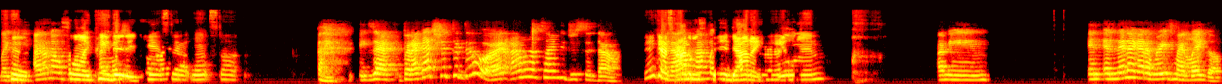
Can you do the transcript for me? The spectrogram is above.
Like Hmm. I don't know. If, Sound like P I Diddy. mentioned- Can't stop, won't stop. exactly. But I got shit to do. I, I don't have time to just sit down. You ain't got time to don't be have, like, sitting down and doctor- healing. I mean, and and then I gotta raise my leg up,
